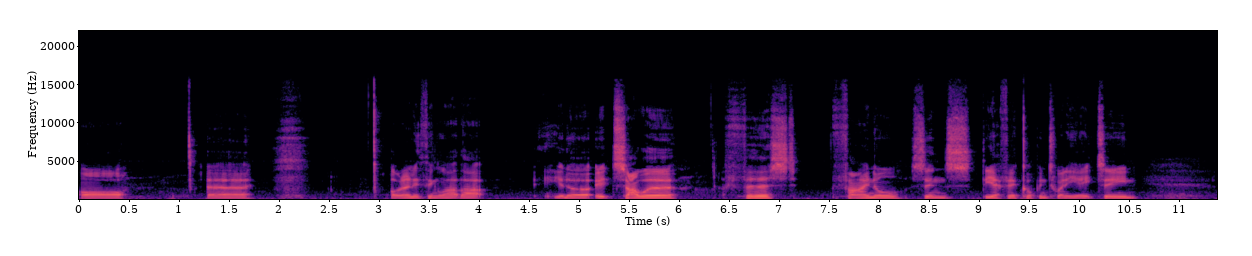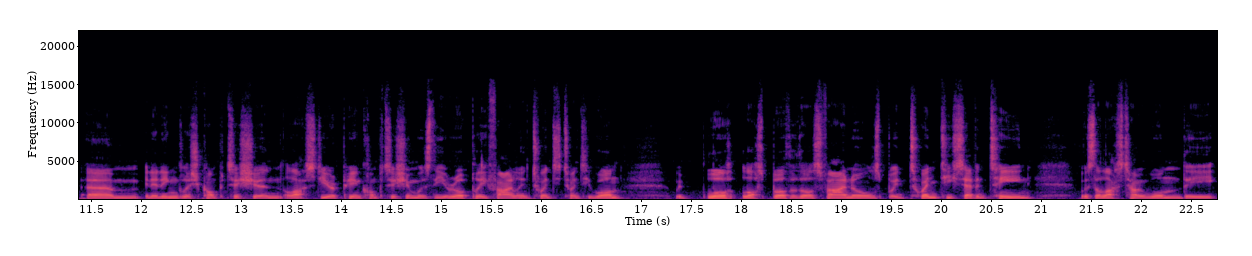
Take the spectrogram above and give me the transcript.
or uh, or anything like that. You know, it's our first final since the FA Cup in 2018 um, in an English competition. The last European competition was the Europa League final in 2021. We lost both of those finals, but in 2017 was the last time we won the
